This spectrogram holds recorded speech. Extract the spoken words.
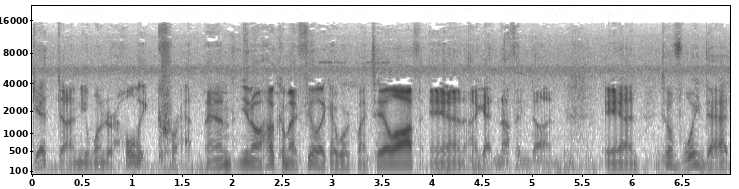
get done, you wonder, holy crap, man, you know, how come I feel like I work my tail off and I got nothing done? And to avoid that,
